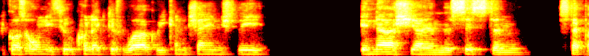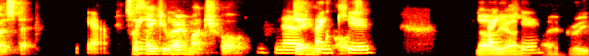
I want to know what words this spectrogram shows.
because only through collective work we can change the inertia in the system step by step. Yeah. So thank thank, you. you. very much for No, Staying the thank you. No, Thank yeah, you. I agree.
